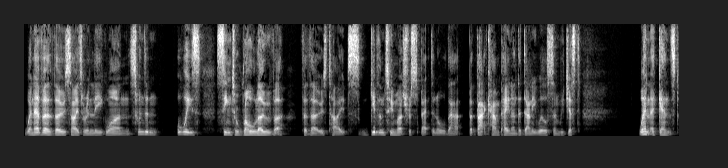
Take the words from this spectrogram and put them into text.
whenever those sides were in League One, Swindon always seemed to roll over for those types, give them too much respect and all that. But that campaign under Danny Wilson, we just went against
